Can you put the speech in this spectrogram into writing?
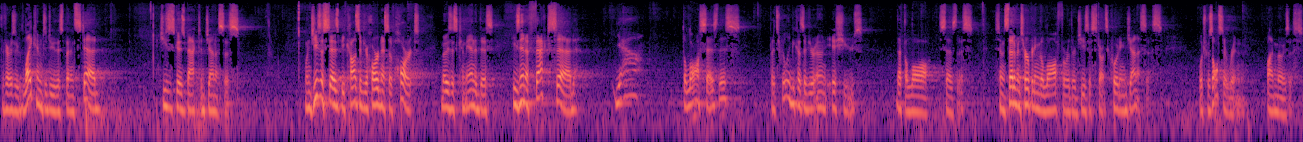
The Pharisees would like him to do this, but instead, Jesus goes back to Genesis. When Jesus says, Because of your hardness of heart, Moses commanded this, he's in effect said, Yeah, the law says this, but it's really because of your own issues that the law says this. So instead of interpreting the law further, Jesus starts quoting Genesis, which was also written by Moses.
